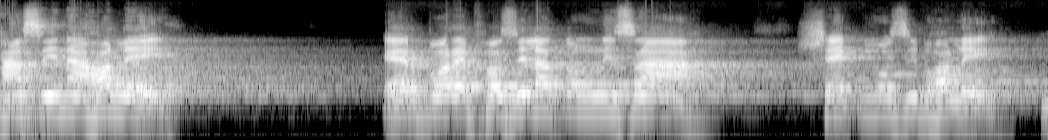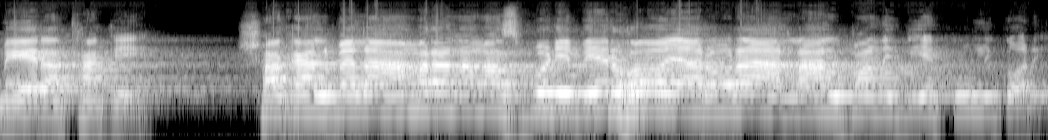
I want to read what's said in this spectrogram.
হাসিনা হলে এরপরে ফজিলাতুন নিসা, শেখ মুজিব হলে, মেয়েরা থাকে। সকালবেলা আমরা নামাজ পড়ে বের হই আর ওরা লাল পানি দিয়ে কুলি করে।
